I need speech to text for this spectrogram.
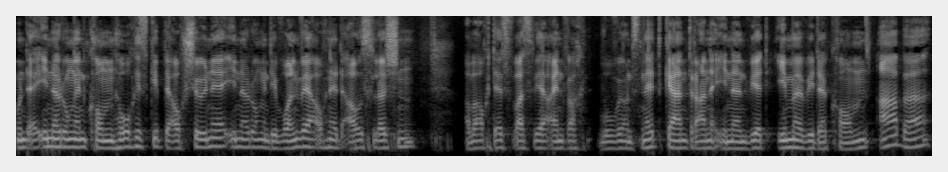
und Erinnerungen kommen hoch. Es gibt ja auch schöne Erinnerungen, die wollen wir auch nicht auslöschen. Aber auch das, was wir einfach, wo wir uns nicht gern dran erinnern, wird immer wieder kommen. Aber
